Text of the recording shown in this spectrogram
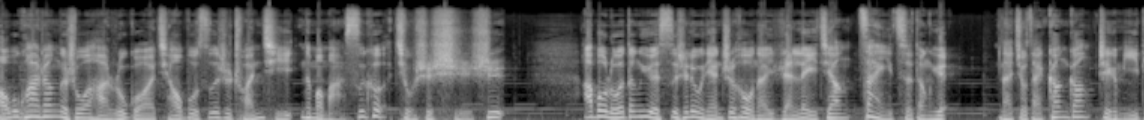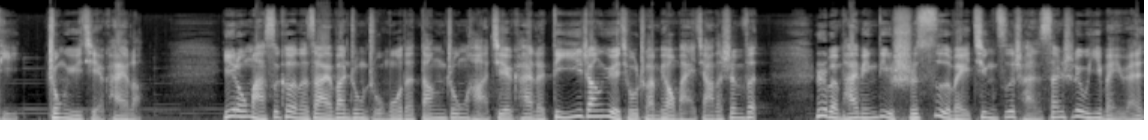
毫不夸张地说，哈，如果乔布斯是传奇，那么马斯克就是史诗。阿波罗登月四十六年之后呢，人类将再一次登月。那就在刚刚，这个谜底终于解开了。伊隆·马斯克呢，在万众瞩目的当中，哈，揭开了第一张月球船票买家的身份。日本排名第十四位，净资产三十六亿美元，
